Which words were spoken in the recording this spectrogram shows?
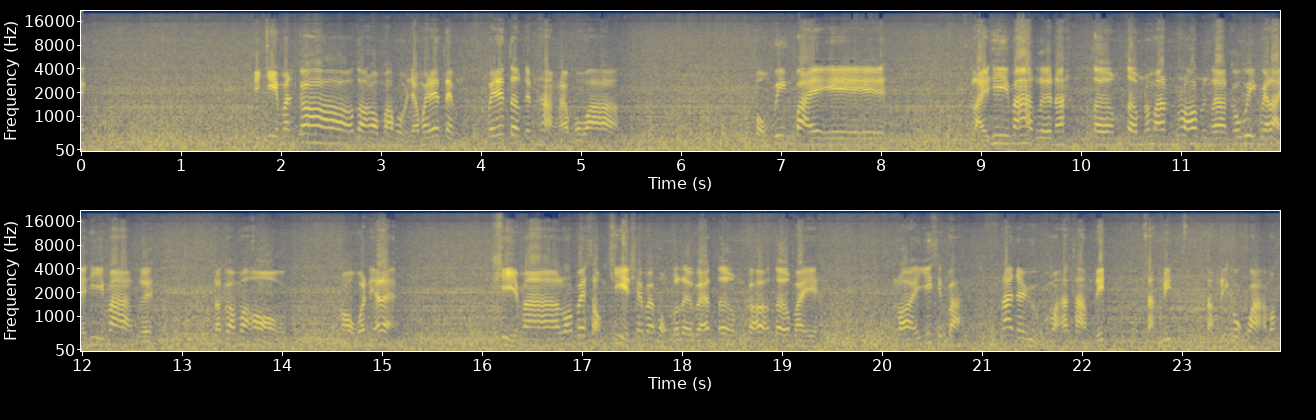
กจริงๆมันก็ตอนออกมาผมยังไม่ได้เต็มไม่ได้เติมเต็มถังนะเพราะว่า ผมวิ่งไปหลายที่มากเลยนะ เติมเติมน้ำมันรอบหนึ่งแล้วก็วิ่งไปหลายที่มากเลย แล้วก็มาออกออกวันนี้แหละ ขี่มารถไปสองขีดใช่ไหมผมก็เลยแวะเติมก็เติมไปร้อยยี่สิบาท น่าจะอยู่ประมาณสามลิตรสามลิตรสามลิตรกว่ามั้ง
